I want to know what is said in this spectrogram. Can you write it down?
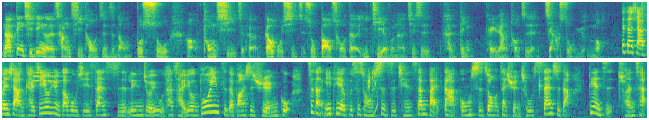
那定期定额长期投资这种不输哦，同期这个高股息指数报酬的 ETF 呢，其实肯定可以让投资人加速圆梦。跟大家分享，凯基优选高股息三十零零九一五，它采用多因子的方式选股。这档 ETF 是从市值前三百大公司中再选出三十档电子、传产、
